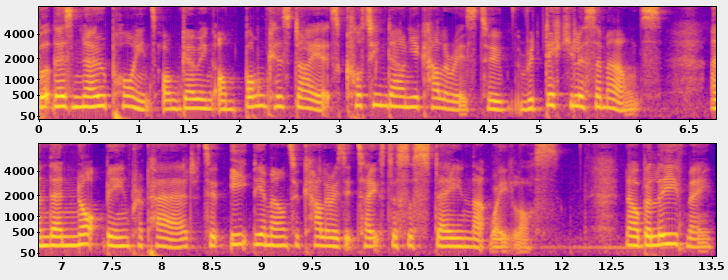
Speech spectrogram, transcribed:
But there's no point on going on bonkers diets, cutting down your calories to ridiculous amounts, and then not being prepared to eat the amount of calories it takes to sustain that weight loss. Now, believe me,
